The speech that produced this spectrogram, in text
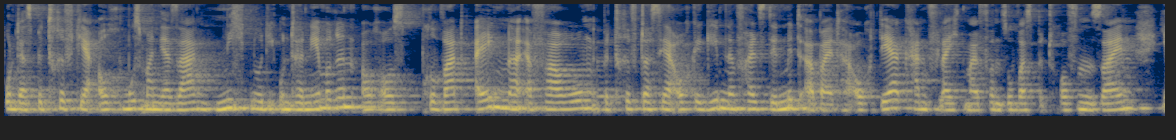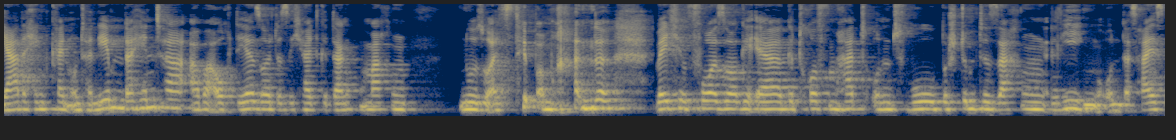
Und das betrifft ja auch, muss man ja sagen, nicht nur die Unternehmerin, auch aus privat eigener Erfahrung betrifft das ja auch gegebenenfalls den Mitarbeiter. Auch der kann vielleicht mal von sowas betroffen sein. Ja, da hängt kein Unternehmen dahinter, aber auch der sollte sich halt Gedanken machen, nur so als Tipp am Rande, welche Vorsorge er getroffen hat und wo bestimmte Sachen liegen. Und das heißt,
